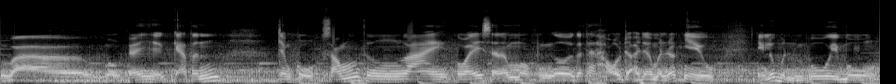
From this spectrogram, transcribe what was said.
và một cái cá tính trong cuộc sống tương lai. Cô ấy sẽ là một người có thể hỗ trợ cho mình rất nhiều. Những lúc mình vui, buồn,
